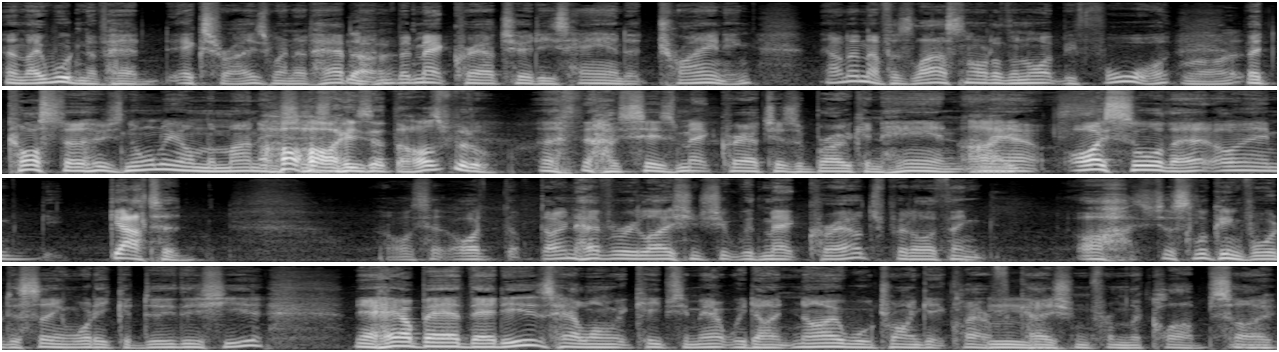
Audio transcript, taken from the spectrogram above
And they wouldn't have had X-rays when it happened. No. But Matt Crouch hurt his hand at training. Now, I don't know if it was last night or the night before. Right. But Costa, who's normally on the money, oh, says, he's at the hospital. no, says Matt Crouch has a broken hand. Ah, I- Now, I saw that. I am gutted. I said I don't have a relationship with Matt Crouch, but I think oh, it's just looking forward to seeing what he could do this year. Now, how bad that is, how long it keeps him out, we don't know. We'll try and get clarification mm. from the club. So, mm.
